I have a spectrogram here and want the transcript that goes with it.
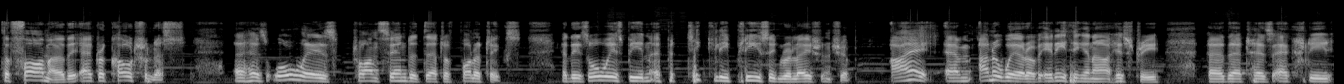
the farmer, the agriculturalist, uh, has always transcended that of politics. It has always been a particularly pleasing relationship. I am unaware of anything in our history uh, that has actually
